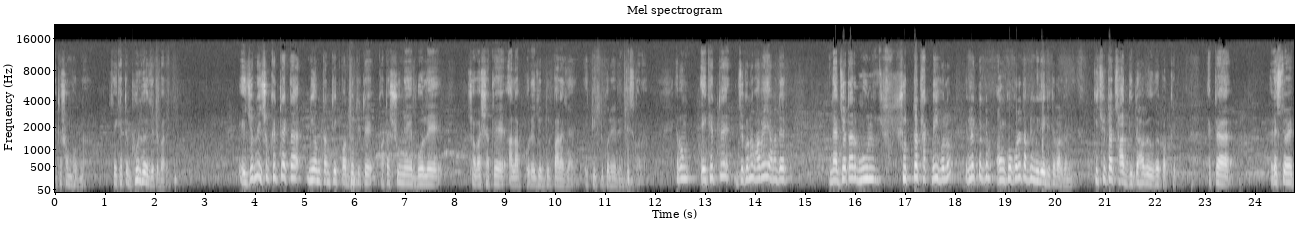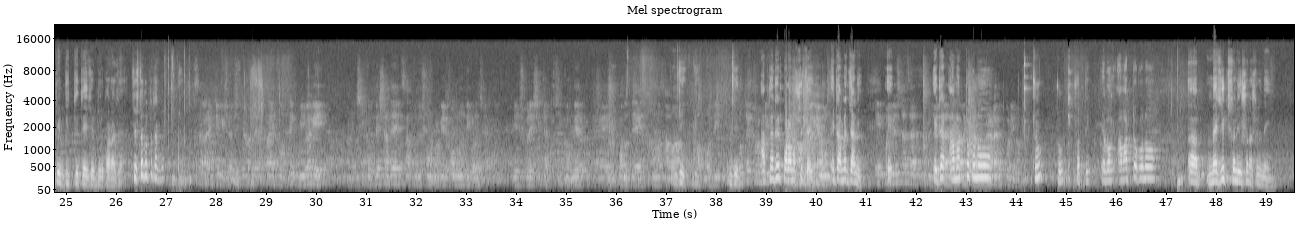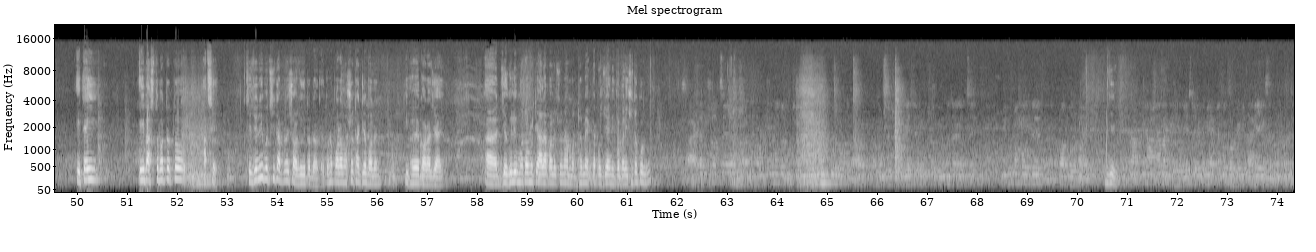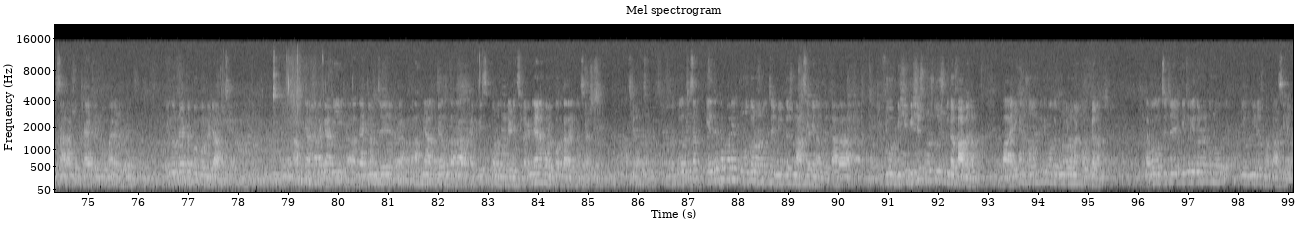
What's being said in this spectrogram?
এটা সম্ভব না। সেই ক্ষেত্রে ভুল হয়ে যেতে পারে। এই জন্য এইসব ক্ষেত্রে একটা নিয়মতান্ত্রিক পদ্ধতিতে কথা শুনে, বলে সবার সাথে আলাপ করে যদ্দূর পারা যায়, একটু একটু করে রেডিউস করা। এবং এই ক্ষেত্রে যে কোনোভাবেই আমাদের ন্যায্যতার মূল সূত্রটা থাকলেই হলো। এগুলো একটু একদম অঙ্ক করে তো আপনি মিলিয়ে দিতে পারবেন না। কিছুটা ছাড় দিতে হবে উভয় পক্ষের। একটা রেস্টোরেটিভ ভিত্তিতে যে দূর করা যায়। চেষ্টা করতে থাকব। মানে শিক্ষকদের সাথে ছাত্রদের সম্পর্কের অবনতি করেছে জি, জি। আপনাদের পরামর্শ চাই। এটা আমরা জানি। এটা আমার তো কোনো-। ট্রু ট্রু সত্যি। এবং আমার তো কোনো ম্যাজিক সলিউশন আসলে নেই। এটাই, এই বাস্তবতা তো আছে। সেজন্যই বলছি আপনাদের সহযোগিতা দরকার। কোনো পরামর্শ থাকলে বলেন, কীভাবে করা যায়। যেগুলি মোটামুটি আলাপ আলোচনার মাধ্যমে একটা পর্যায়ে নিতে পারি, সেটা করব। আরেকটা বিষয় হচ্ছে গণসম্মত পরিবর্তন হয় এবং সেসব দেশে সব বিভিন্ন জায়গায় হচ্ছে বিভিন্ন পদের রদ বদল হয় জি সুতরাং আপনি আসার আগে রেজিস্টার মিটিং একটা গ্রুপ অলরেডি দাঁড়িয়ে গেছে মনে করেন যে স্যার আসুন খায় ফেলব মাইনে ফেলব এই ধরনের একটা গ্রুপ অলরেডি আসছে এবং আপনি আসার আগে আমি আহ, দেখলাম যে আহ, তারা করার জন্য রেডি ছিল। আমি জানি পরে পরে তারা এখানে আসছে। স্যার এদের ব্যাপারে কোনো ধরনের হচ্ছে নির্দেশনা আছে কিনা যে তারা মানে কেউ বেশি বিশেষ কোনো সুযোগ সুবিধা পাবে না বা এখানে কোনো ঘটনা ঘটবে না। এবং হচ্ছে যে এই ধর- এই ধরনের কোনো নির্দেশনা আছে কিনা।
